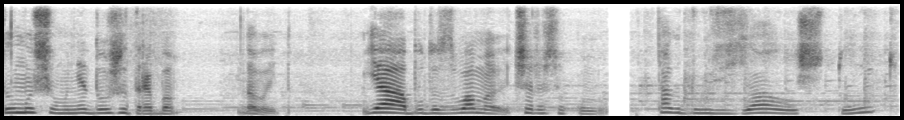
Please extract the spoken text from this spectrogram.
тому що мені дуже треба. Давайте. Я буду з вами через секунду. Так, друзі, ось тут.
